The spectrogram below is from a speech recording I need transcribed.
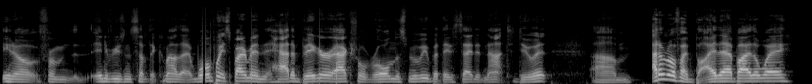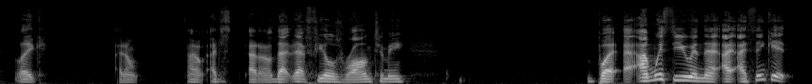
you know, from interviews and stuff that come out, that at one point Spider-Man had a bigger actual role in this movie, but they decided not to do it. Um, I don't know if I buy that, by the way. Like, I don't, I, don't, I just, I don't know. That that feels wrong to me. But I'm with you in that. I, I think it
